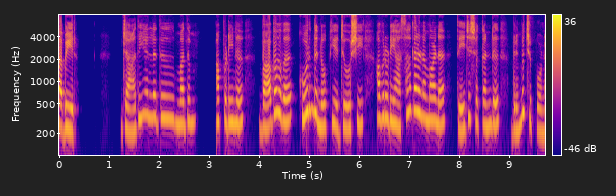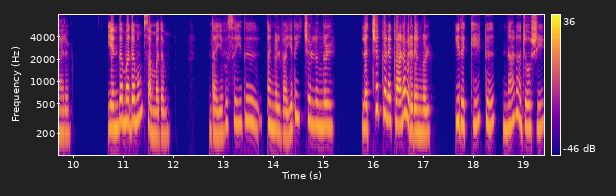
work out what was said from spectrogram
கபீர். ஜாதி அல்லது மதம்? அப்படின்னு பாபாவை கூர்ந்து நோக்கிய ஜோஷி அவருடைய அசாதாரணமான தேஜஸை கண்டு பிரமிச்சு போனாரு. எந்த மதமும் சம்மதம். தயவு செய்து தங்கள் வயதைச் சொல்லுங்கள். லட்சக்கணக்கான வருடங்கள். இதை கேட்டு நானா ஜோஷி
